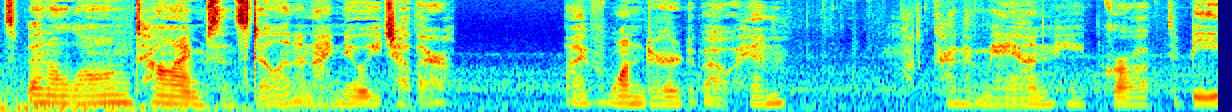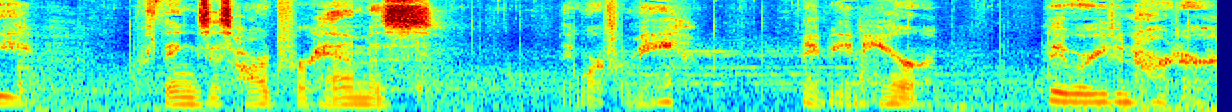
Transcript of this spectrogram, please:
It's been a long time since Dylan and I knew each other. I've wondered about him. What kind of man he'd grow up to be. Were things as hard for him as they were for me? Maybe in here, they were even harder.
